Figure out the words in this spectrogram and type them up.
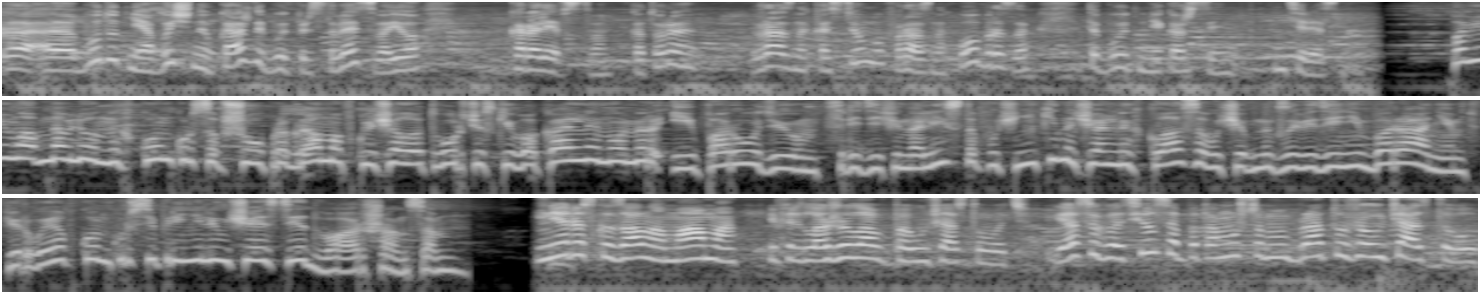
э, будут необычные, каждый будет представлять свое королевство, которое в разных костюмах, в разных образах. Это будет, мне кажется, интересно. Помимо обновленных конкурсов, шоу-программа включала творческий вокальный номер и пародию. Среди финалистов – ученики начальных классов учебных заведений «Барани». Впервые в конкурсе приняли участие два аршанца. Мне рассказала мама и предложила поучаствовать. Я согласился, потому что мой брат уже участвовал,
